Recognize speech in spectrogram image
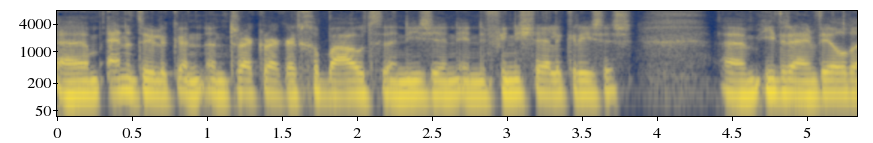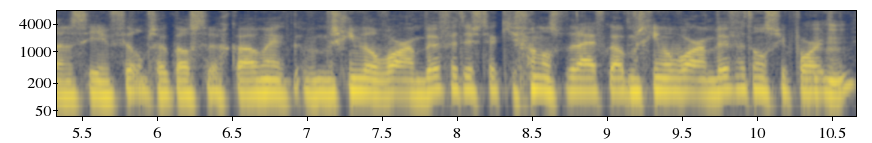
Um, en natuurlijk een, een track record gebouwd in die zin in de financiële crisis. Um, iedereen wilde, en dat zie je in films ook wel eens terugkomen. Misschien wil Warren Buffett een stukje van ons bedrijf kopen. Misschien wil Warren Buffett ons support. Mm -hmm.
